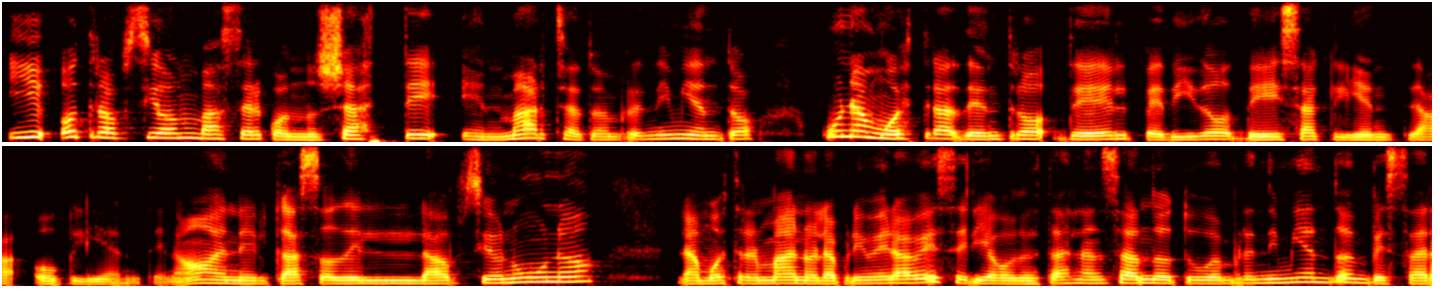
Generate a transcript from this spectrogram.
Y otra opción va a ser cuando ya esté en marcha tu emprendimiento, una muestra dentro del pedido de esa clienta o cliente. ¿no? En el caso de la opción 1, la muestra en mano la primera vez sería cuando estás lanzando tu emprendimiento, empezar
